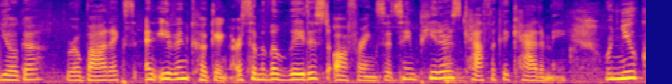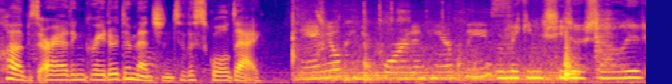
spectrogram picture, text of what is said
Yoga, robotics, and even cooking are some of the latest offerings at St. Peter's Catholic Academy, where new clubs are adding greater dimension to the school day. Daniel, can you pour it in here, please? We're making Caesar salad,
